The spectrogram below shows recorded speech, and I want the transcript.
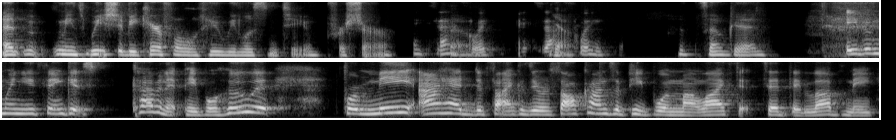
That means we should be careful of who we listen to for sure. Exactly. So, exactly. Yeah. It's so good. Even when you think it's covenant people, who it, for me, I had to find because there was all kinds of people in my life that said they loved me.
